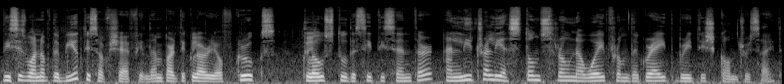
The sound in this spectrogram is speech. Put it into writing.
This is one of the beauties of Sheffield, and particularly of Crookes, close to the city centre and literally a stone's throw away from the great British countryside.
